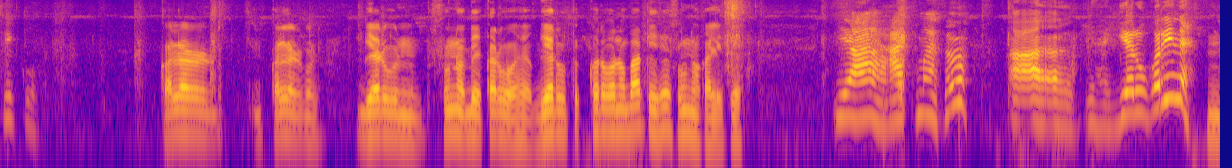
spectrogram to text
ચીકુ. કલર કલર ગેરું સૂનો બે કરવો છે. ગેરું તો કરવાનો બાકી છે સૂનો ખાલી છે. એ આ હાથમાં છો આ ગેરું કરીને હમ.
